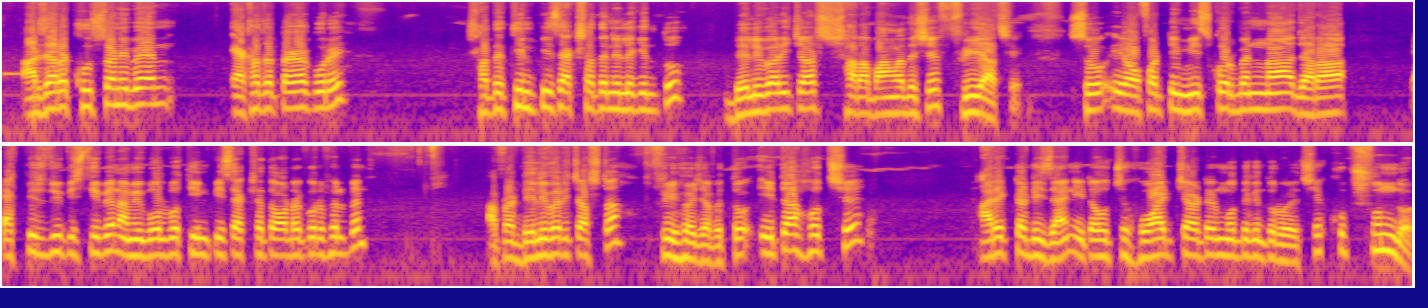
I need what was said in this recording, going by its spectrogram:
আর যারা খুচরা নেবেন, এক হাজার টাকা করে, সাথে তিন পিস একসাথে নিলে কিন্তু ডেলিভারি চার্জ সারা বাংলাদেশে ফ্রি আছে। সো এই অফারটি মিস করবেন না। যারা এক পিস দুই পিস নেবেন, আমি বলব তিন পিস একসাথে অর্ডার করে ফেলবেন। আপনার ডেলিভারি চার্জটা ফ্রি হয়ে যাবে। তো এটা হচ্ছে আরেকটা ডিজাইন এটা হচ্ছে হোয়াইট চার্টের মধ্যে কিন্তু রয়েছে। খুব সুন্দর।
